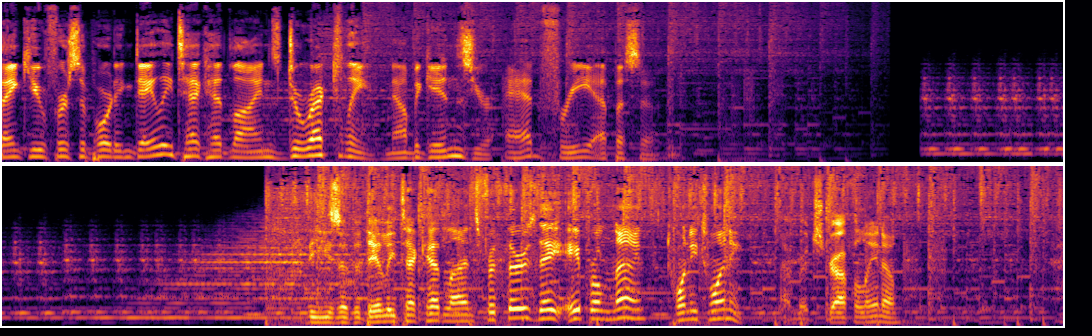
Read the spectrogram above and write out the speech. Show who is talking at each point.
Speaker 1: Thank you for supporting Daily Tech Headlines directly. Now begins your ad free episode.
Speaker 2: These are the Daily Tech Headlines for Thursday, April 9th, 2020. I'm Rich Stroffolino.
